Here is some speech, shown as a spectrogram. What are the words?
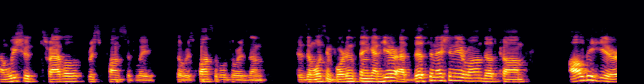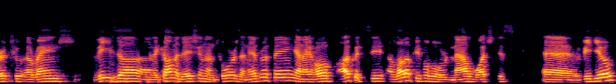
And we should travel responsibly. So responsible tourism is the most important thing. And here at destinationiran.com I'll be here to arrange visa and accommodation and tours and everything. And I hope I could see a lot of people who now watch this uh, video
